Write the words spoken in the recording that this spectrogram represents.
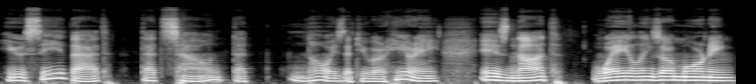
you see that that sound, that noise that you are hearing is not wailings or mourning.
